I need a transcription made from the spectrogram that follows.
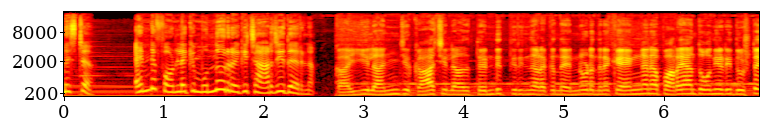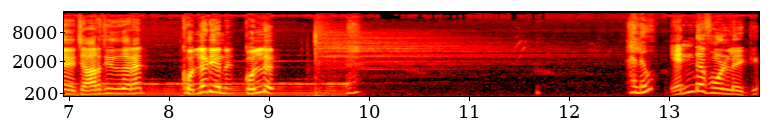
mister എന്റെ ഫോണിലേക്ക് മുന്നൂറ് രൂപയ്ക്ക് ചാർജ് ചെയ്ത് തരണം. കയ്യിൽ അഞ്ച് കാശില്ലാതെ തെണ്ടി തിരിഞ്ഞ് നടക്കുന്ന എന്നോട് നിനക്ക് എങ്ങനെ പറയാൻ തോന്നിയടി ദുഷ്ടയെ ചാർജ് ചെയ്ത് തരാൻ. കൊല്ലടി എന്നെ. കൊല്ല്. ഹലോ എന്റെ ഫോണിലേക്ക്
